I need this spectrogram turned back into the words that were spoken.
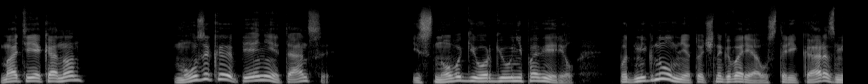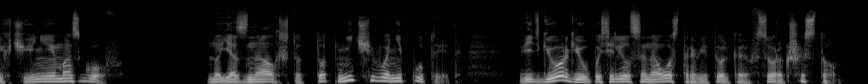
Матия Канон?» «Музыка, пение, танцы». И снова Георгию не поверил. Подмигнул мне, точно говоря, у старика размягчение мозгов. Но я знал, что тот ничего не путает, ведь Георгию поселился на острове только в сорок шестом.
